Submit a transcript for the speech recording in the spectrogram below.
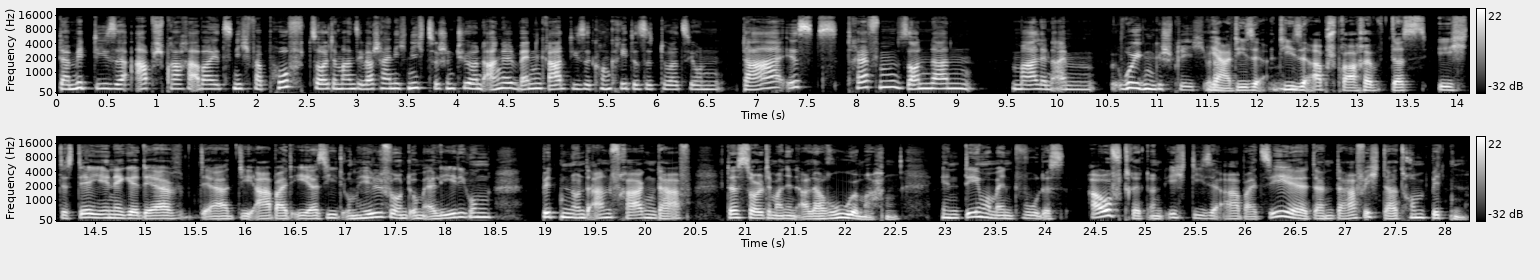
Damit diese Absprache aber jetzt nicht verpufft, sollte man sie wahrscheinlich nicht zwischen Tür und Angel, wenn gerade diese konkrete Situation da ist, treffen, sondern mal in einem ruhigen Gespräch. Oder? Ja, diese, diese Absprache, dass ich, dass derjenige, der, der die Arbeit eher sieht, um Hilfe und um Erledigung bitten und anfragen darf, das sollte man in aller Ruhe machen. In dem Moment, wo das auftritt und ich diese Arbeit sehe, dann darf ich darum bitten.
